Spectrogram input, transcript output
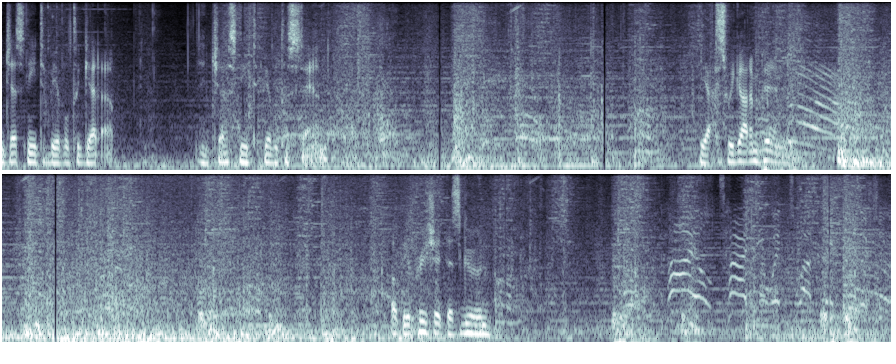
I just need to be able to get up. I just need to be able to stand. Yes, we got him pinned. Hope you appreciate this, goon. I'll turn you into a picture.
